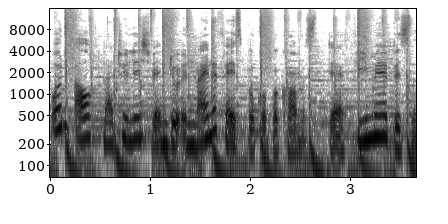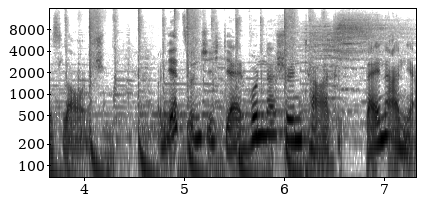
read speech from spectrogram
und auch natürlich, wenn du in meine Facebook-Gruppe kommst, der Female Business Lounge. Und jetzt wünsche ich dir einen wunderschönen Tag. Deine Anja.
